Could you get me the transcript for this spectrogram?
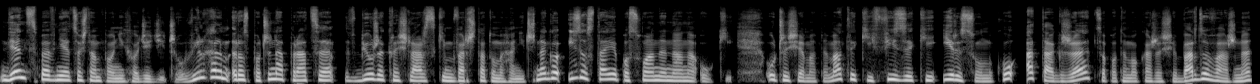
więc pewnie coś tam po nich odziedziczył. Wilhelm rozpoczyna pracę w biurze kreślarskim warsztatu mechanicznego i zostaje posłany na nauki. Uczy się matematyki, fizyki i rysunku, a także, co potem okaże się bardzo ważne,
